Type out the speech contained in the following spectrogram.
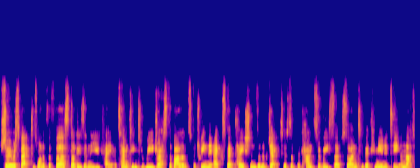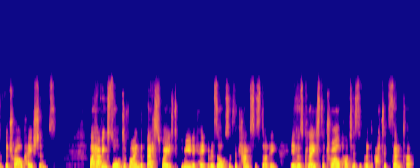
Show Respect is one of the first studies in the UK attempting to redress the balance between the expectations and objectives of the cancer research scientific community and that of the trial patients. By having sought to find the best ways to communicate the results of the cancer study, it has placed the trial participant at its centre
